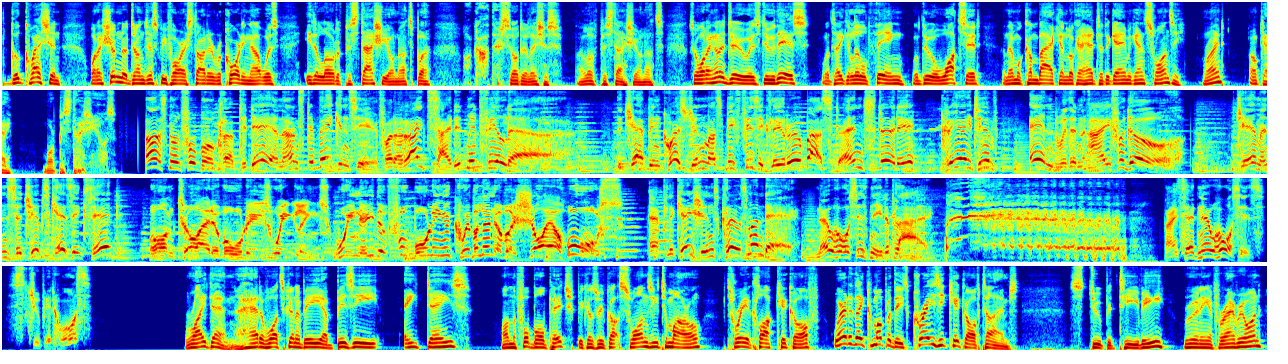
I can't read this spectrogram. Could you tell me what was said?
Good question. What I shouldn't have done just before I started recording that was eat a load of pistachio nuts, but oh god, they're so delicious. I love pistachio nuts. So what I'm going to do is do this. We'll take a little thing, we'll do a what's it, and then we'll come back and look ahead to the game against Swansea, right? Okay, more pistachios. Arsenal Football Club today announced a vacancy for a right-sided midfielder. The chap in question must be physically robust and sturdy, creative, and with an eye for goal. Chairman Sir Chips Keswick said, I'm tired of all these weaklings. We need the footballing equivalent of a Shire horse. Applications close Monday. No horses need apply. I said no horses, stupid horse. Right then, ahead of what's going to be a busy eight days on the football pitch because we've got Swansea tomorrow, three o'clock kickoff. Where did they come up with these crazy kickoff times? Stupid TV, ruining it for everyone.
